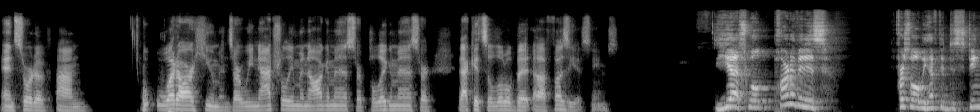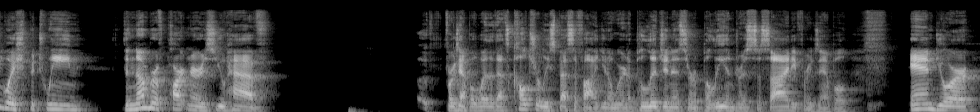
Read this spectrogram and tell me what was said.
and sort of um, what are humans? Are we naturally monogamous or polygamous, or that gets a little bit uh, fuzzy? It seems. Yes, well, part of it is first of all, we have to distinguish between the number of partners you have. For example, whether that's culturally specified, you know, we're in a polygynous or a polyandrous society, for example, and your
